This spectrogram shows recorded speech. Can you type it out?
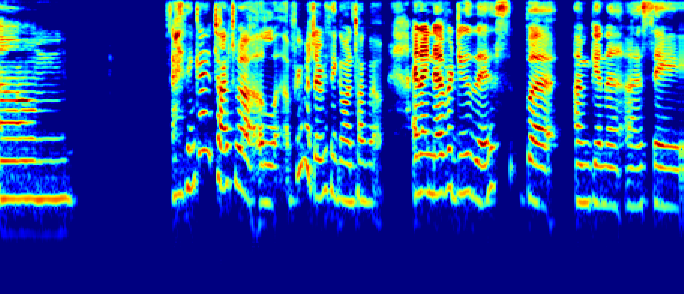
Um I think I talked about a, pretty much everything I want to talk about. And I never do this, but I'm gonna uh, say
